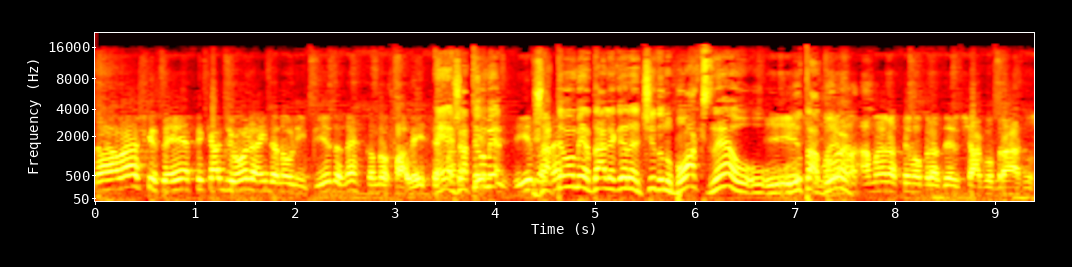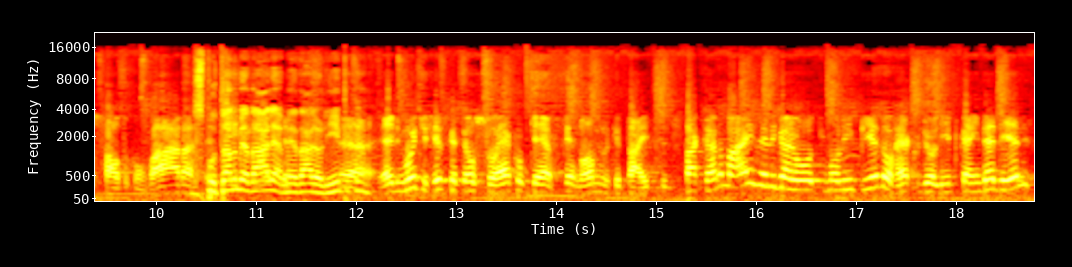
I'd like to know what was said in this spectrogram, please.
Não, eu acho que isso aí é ficar de olho ainda na Olimpíada, né? Como eu falei, É, já, tem uma, decisiva, já né? tem uma medalha garantida no boxe, né? O, o- o Isso, lutador Amanhã, amanhã nós temos o brasileiro Thiago Braz no salto com vara. Disputando medalha, medalha olímpica. É, é muito difícil porque tem o sueco, que é fenômeno que está aí se destacando, mas ele ganhou a última Olimpíada, o recorde olímpico ainda é dele.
